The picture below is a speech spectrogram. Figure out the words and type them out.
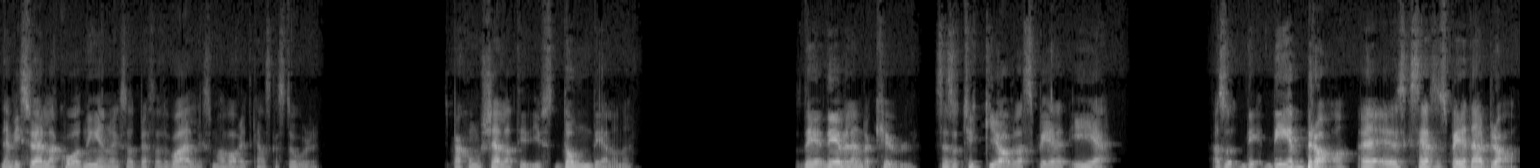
den visuella kodningen och liksom att Breath of the Wild liksom har varit ganska stor inspirationskälla till just de delarna. Det, det är väl ändå kul. Sen så tycker jag väl att spelet är Alltså det, det, är bra. Eh, jag ska säga att spelet är bra.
